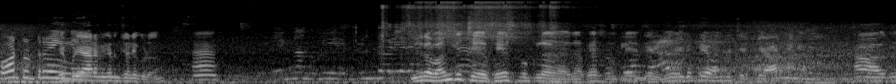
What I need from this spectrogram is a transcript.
போட்டு விட்டுருவீங்க எப்படி ஆரம்பிக்கிறேன்னு சொல்லிக் கொடு. ஆ. இதில் வந்துச்சு ஃபேஸ்புக்கில் ஃபேஸ்புக்கில் யூடியூப்லேயே வந்துச்சு. இப்படி ஆரம்பிங்க ஆ அது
